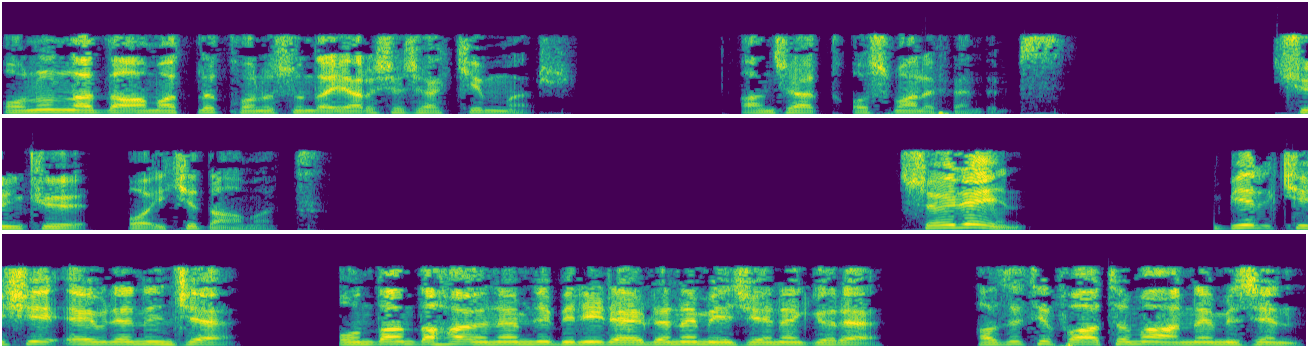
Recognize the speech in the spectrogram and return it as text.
Onunla damatlık konusunda yarışacak kim var? Ancak Osman Efendimiz. Çünkü o iki damat. Söyleyin, bir kişi evlenince ondan daha önemli biriyle evlenemeyeceğine göre Hazreti Fatıma annemizin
